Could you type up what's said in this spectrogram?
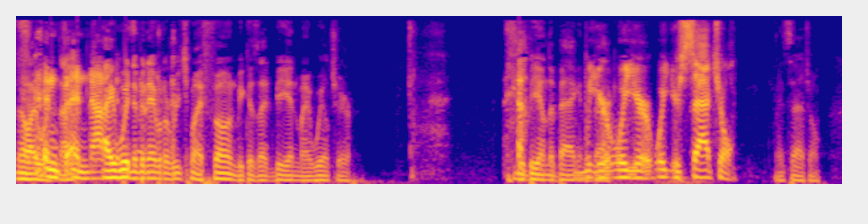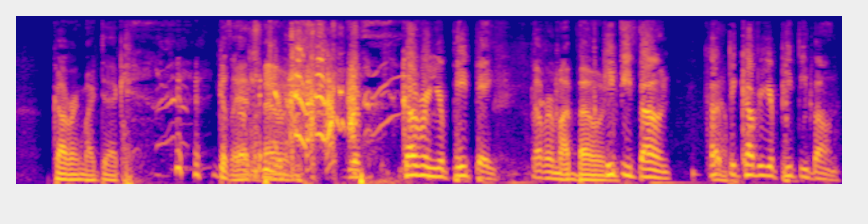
No, I wouldn't. And- and not I wouldn't have been able to reach my phone because I'd be in my wheelchair. I'd be on the bag With your with your with your satchel, my satchel, covering my dick because I had bones, covering your pee pee, covering my bone. pee pee bone. Co- Yeah. Cover your pee pee bone.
